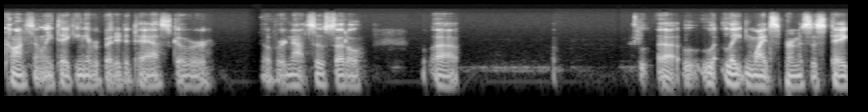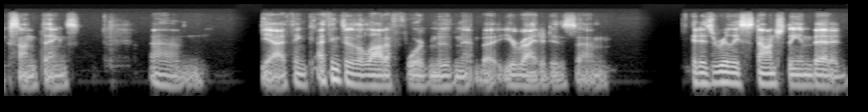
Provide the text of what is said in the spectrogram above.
constantly taking everybody to task over over not so subtle uh, uh, latent white supremacist takes on things. Um, yeah, I think I think there's a lot of forward movement, but you're right. It is um, it is really staunchly embedded.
